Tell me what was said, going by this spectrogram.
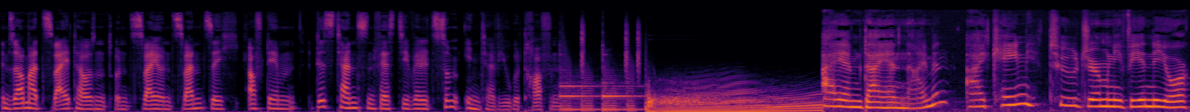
im Sommer 2022 auf dem Distanzenfestival zum Interview getroffen. I am Diane Nyman. I came to Germany via New York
